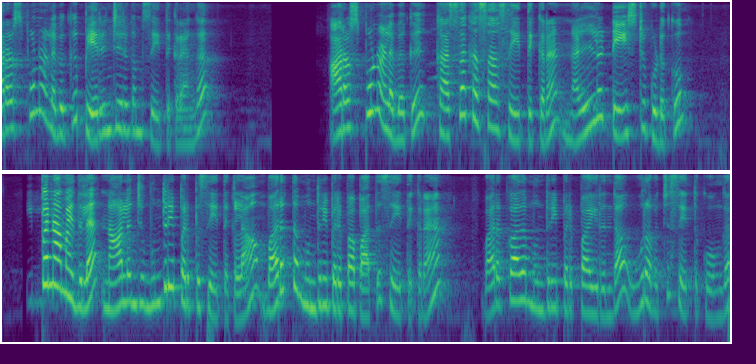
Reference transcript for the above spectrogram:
அரை ஸ்பூன் அளவுக்கு பெருஞ்சீரகம் சேர்த்துக்கிறாங்க. அரை ஸ்பூன் அளவுக்கு கசகசா சேர்த்துக்கிறேன். நல்ல டேஸ்ட்டு கொடுக்கும். இப்போ நாம் இதில் நாலஞ்சு முந்திரி பருப்பு சேர்த்துக்கலாம். வறுத்த முந்திரி பருப்பாக பார்த்து சேர்த்துக்கிறேன். வறுக்காத முந்திரி பருப்பாக இருந்தால் ஊற வச்சு சேர்த்துக்கோங்க.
